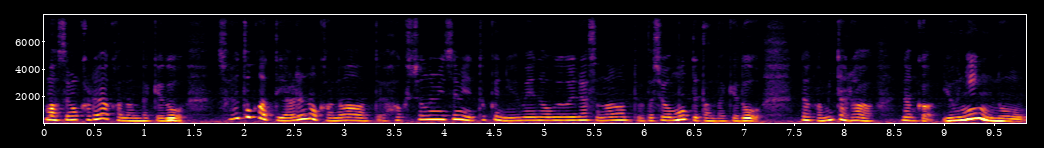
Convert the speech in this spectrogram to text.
まあそれも軽やかなんだけど、うん。それとかってやるのかなって白鳥の湖で特に有名な踊り出すなって私は思ってたんだけどなんか見たらなんか4人の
